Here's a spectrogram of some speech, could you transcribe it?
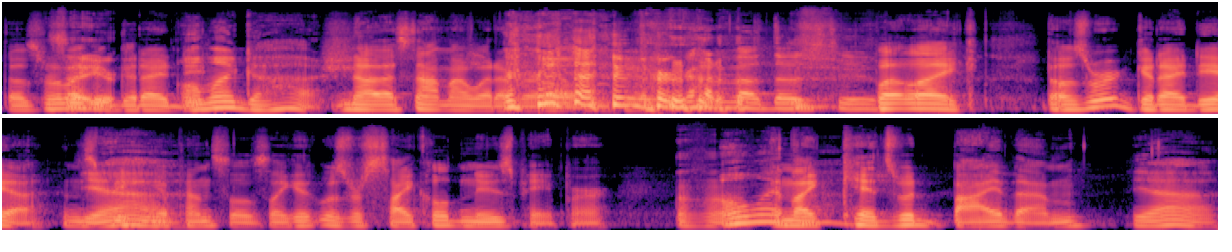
Those were Is like that a your- good idea. Oh my gosh. no, that's not my whatever. happened to. forgot about those too. But like those were a good idea. And Yeah. speaking of pencils, like it was recycled newspaper, uh-huh. oh my and like kids would buy them, yeah,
